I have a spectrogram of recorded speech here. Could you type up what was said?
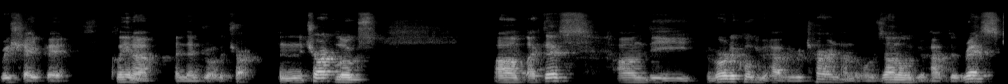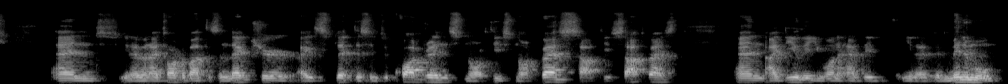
reshape it, clean up, and then draw the chart. And the chart looks um, like this. On the vertical, you have the return. On the horizontal, you have the risk. And you know, when I talk about this in lecture, I split this into quadrants: northeast, northwest, southeast, southwest. And ideally, you want to have the you know the minimal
